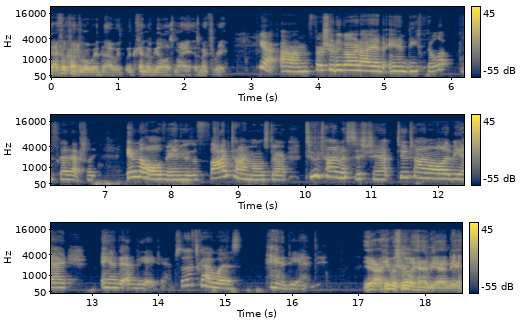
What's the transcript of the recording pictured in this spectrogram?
yeah, I feel comfortable with uh, with, with Kendall Gill as my as my three. Yeah, um, for shooting guard, I had Andy Phillip. This guy's actually in the Hall of Fame. He was a five-time All-Star, two-time assist champ, two-time All-NBA, and an NBA champ. So this guy was handy Andy. Yeah, he was really handy, Andy.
